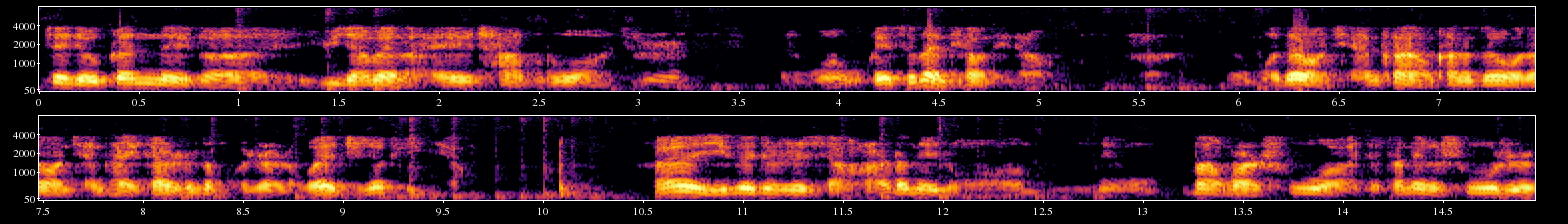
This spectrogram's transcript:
这就跟那个预见未来差不多，就是我我可以随便跳哪张，啊，我再往前看，我看到最后我再往前看一开始是怎么回事了，我也直接可以跳。还有一个就是小孩的那种那种漫画书啊，就他那个书是，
